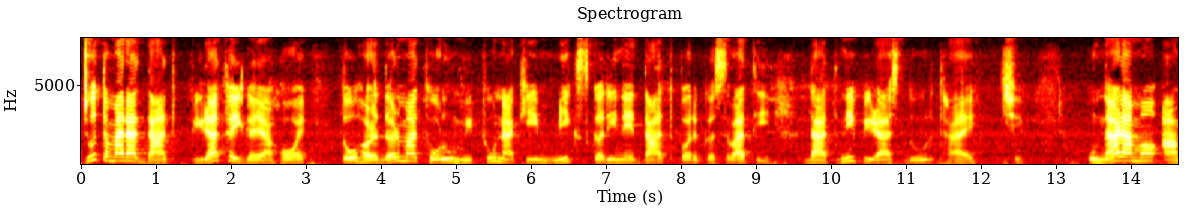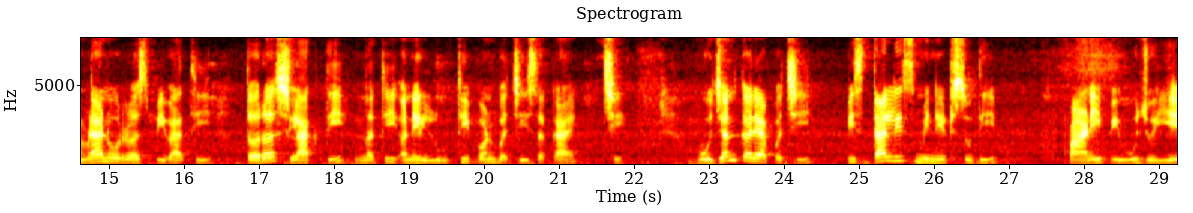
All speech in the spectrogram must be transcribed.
જો તમારા દાંત પીળા થઈ ગયા હોય, તો હળદરમાં થોડું મીઠું નાખી મિક્સ કરીને દાંત પર ઘસવાથી દાંતની પીળાશ દૂર થાય છે. ઉનાળામાં આમળાનો રસ પીવાથી તરસ લાગતી નથી અને લૂથી પણ બચી શકાય છે. ભોજન કર્યા પછી પિસ્તાલીસ મિનિટ સુધી પાણી પીવું જોઈએ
